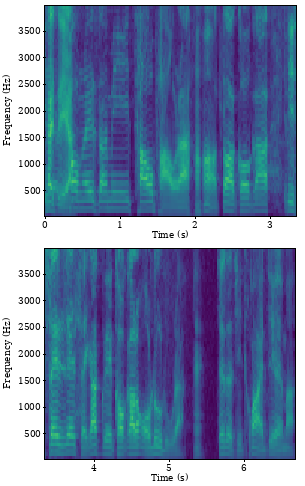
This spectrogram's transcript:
太侪啊就创迄啥物超跑啦，哈，大国家，你洗洗洗甲规个国家拢乌噜噜啦嘿，这就是看会到的嘛。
